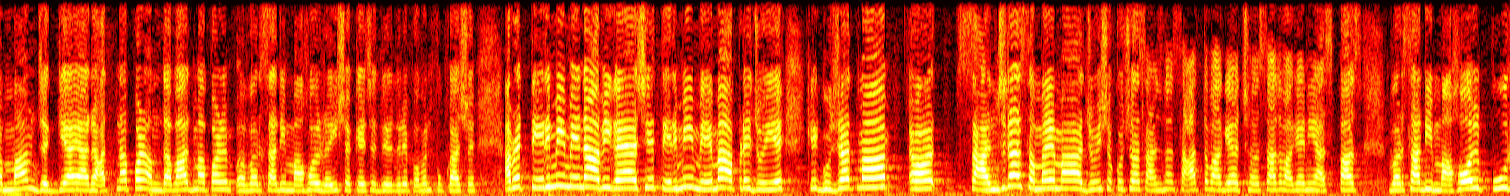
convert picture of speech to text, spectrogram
તમામ જગ્યાએ, આ રાતના પણ, અમદાવાદમાં પણ વરસાદી માહોલ રહી શકે છે, ધીરે ધીરે પવન ફૂંકાશે. આપણે તેરમી મેના આવી ગયા છીએ તેરમી મેમાં આપણે જોઈએ કે ગુજરાતમાં સાંજના સમયમાં જોઈ શકો છો સાંજના સાત વાગ્યા, છ, સાત વાગ્યાની આસપાસ વરસાદી માહોલ પૂર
